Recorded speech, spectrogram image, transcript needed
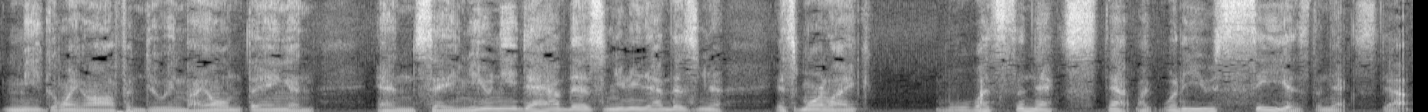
me going off and doing my own thing and and saying you need to have this and you need to have this and you it's more like well, what's the next step? Like what do you see as the next step?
